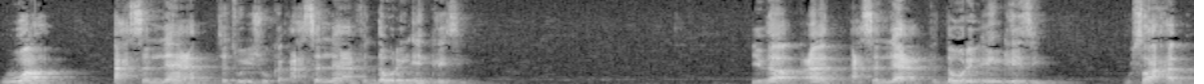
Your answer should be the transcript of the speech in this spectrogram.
واحسن لاعب تتويجه كأحسن لاعب في الدوري الإنجليزي. إذا عاد أحسن لاعب في الدوري الإنجليزي وصاحب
